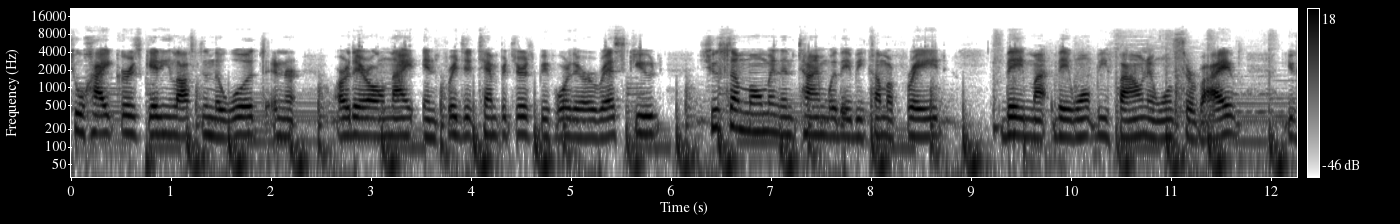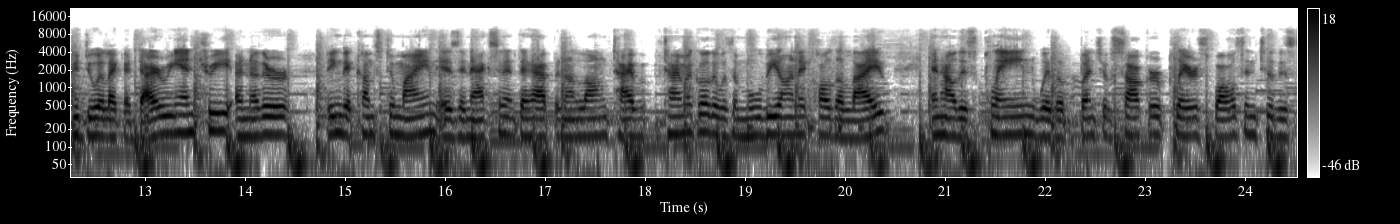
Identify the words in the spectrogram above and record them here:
two hikers getting lost in the woods and are, are there all night in frigid temperatures before they are rescued? Choose some moment in time where they become afraid they might they won't be found and won't survive. You could do it like a diary entry. Another thing that comes to mind is an accident that happened a long time time ago. There was a movie on it called Alive, and how this plane with a bunch of soccer players falls into this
